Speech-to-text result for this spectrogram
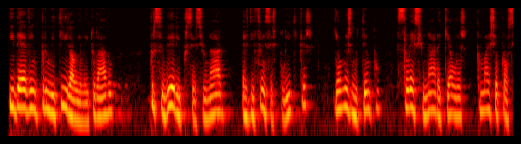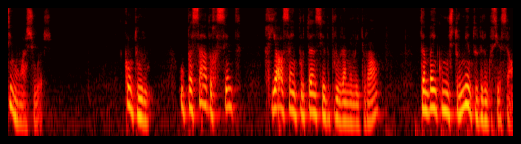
e devem permitir ao eleitorado perceber e percepcionar as diferenças políticas e, ao mesmo tempo, selecionar aquelas que mais se aproximam às suas. Contudo, o passado recente realça a importância do programa eleitoral também como instrumento de negociação.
